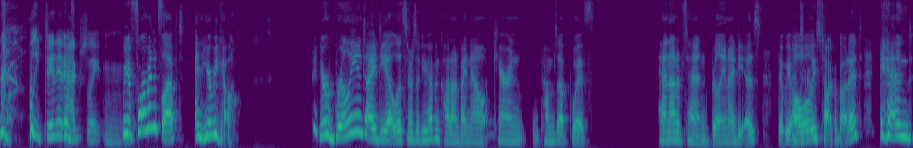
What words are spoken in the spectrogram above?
we didn't We have- actually. mm. we have four minutes left, and here we go. Your brilliant idea, listeners, if you haven't caught on by now, Karen comes up with 10 out of 10 brilliant ideas that we Not true. always talk about it and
